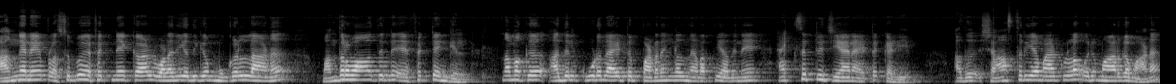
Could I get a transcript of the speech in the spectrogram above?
അങ്ങനെ പ്ലസിബോ എഫക്റ്റിനേക്കാൾ വളരെയധികം മുകളിലാണ് മന്ത്രവാദത്തിന്റെ എഫക്റ്റ് എങ്കിൽ നമുക്ക് അതിൽ കൂടുതലായിട്ട് പഠനങ്ങൾ നടത്തി അതിനെ അക്സെപ്റ്റ് ചെയ്യാനായിട്ട് കഴിയും. അത് ശാസ്ത്രീയമായിട്ടുള്ള ഒരു മാർഗമാണ്.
